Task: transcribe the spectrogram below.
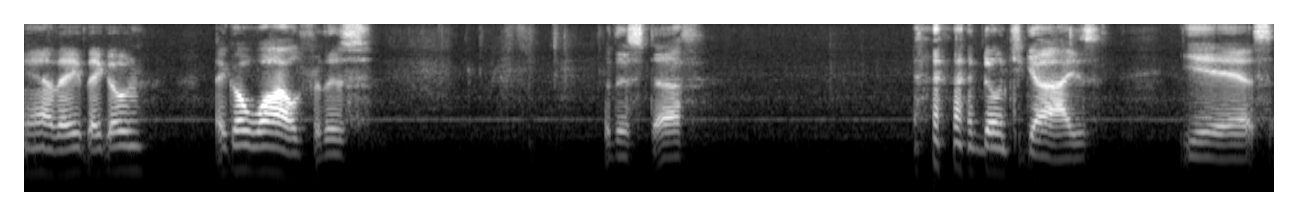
yeah, they they go they go wild for this for this stuff. Don't you guys? Yes.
